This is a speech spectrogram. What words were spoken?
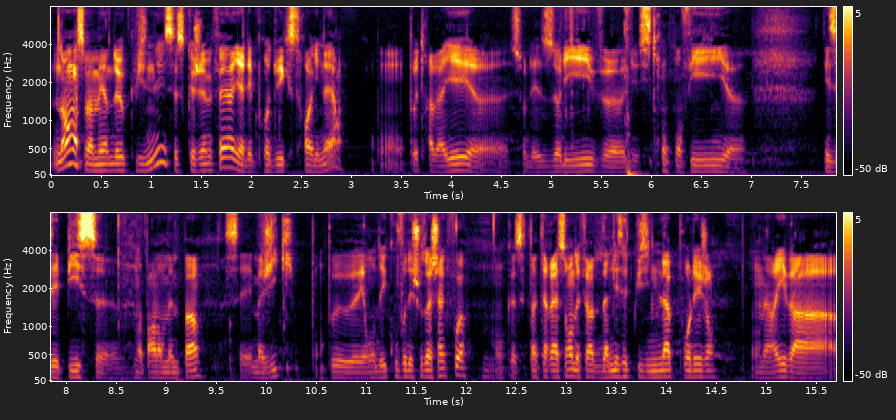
Non, c'est ma manière de cuisiner, c'est ce que j'aime faire. Il y a des produits extraordinaires. On peut travailler euh, sur des olives, euh, du citron confit, euh, des épices, euh, n'en parlons même pas. C'est magique. On peut et on découvre des choses à chaque fois. Donc euh, c'est intéressant de faire d'amener cette cuisine-là pour les gens. On arrive à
